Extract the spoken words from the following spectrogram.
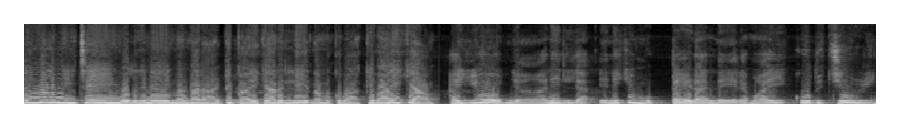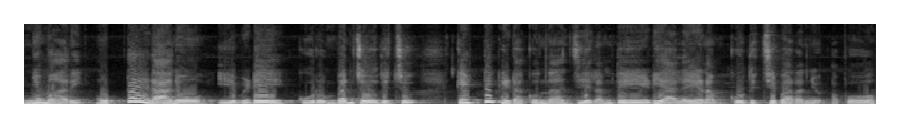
നിങ്ങളും ഈച്ചയെയും കൊതുകിനെയും കണ്ടാൽ ആട്ടിപ്പായിക്കാറില്ലേ നമുക്ക് ബാക്കി വായിക്കാം. അയ്യോ ഞാനില്ല. എനിക്ക് മുട്ടയിടാൻ നേരമായി. കൊതിച്ച് ഒഴിഞ്ഞു മാറി മുട്ടയിടാനോ? എവിടെ? കുറുമ്പൻ ചോദിച്ചു. കെട്ടിക്കിടക്കുന്ന ജലം തേടി അലയണം കൊതിച്ച് പറഞ്ഞു. അപ്പോ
